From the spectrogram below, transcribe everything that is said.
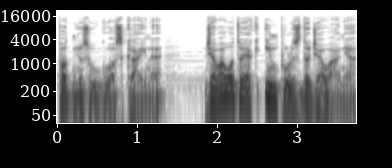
podniósł głos Kleine. Działało to jak impuls do działania,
